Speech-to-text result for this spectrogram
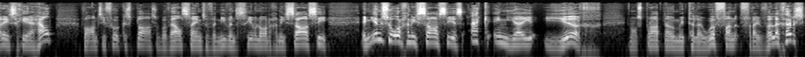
RSG Help waar ons die fokus plaas op 'n welsyns of 'n nuwe insgewende organisasie. En een so 'n organisasie is Ek en Jy Jeug. En ons praat nou met hulle hoof van vrywilligers,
